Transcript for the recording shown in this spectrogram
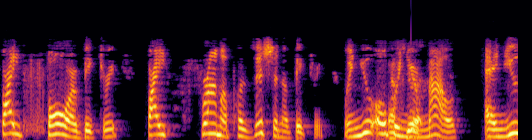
fight for victory. Fight from a position of victory. When you open That's your good. mouth and you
